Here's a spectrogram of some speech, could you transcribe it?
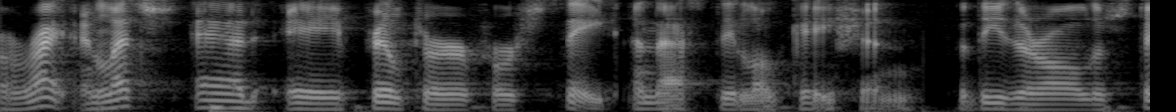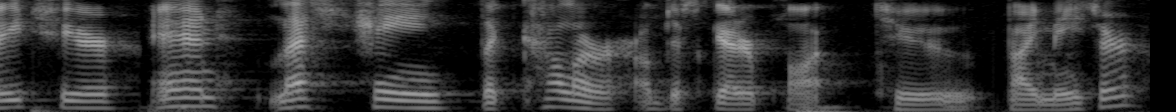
Alright, and let's add a filter for state, and that's the location. So these are all the states here. And let's change the color of the scatter plot to by measure.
